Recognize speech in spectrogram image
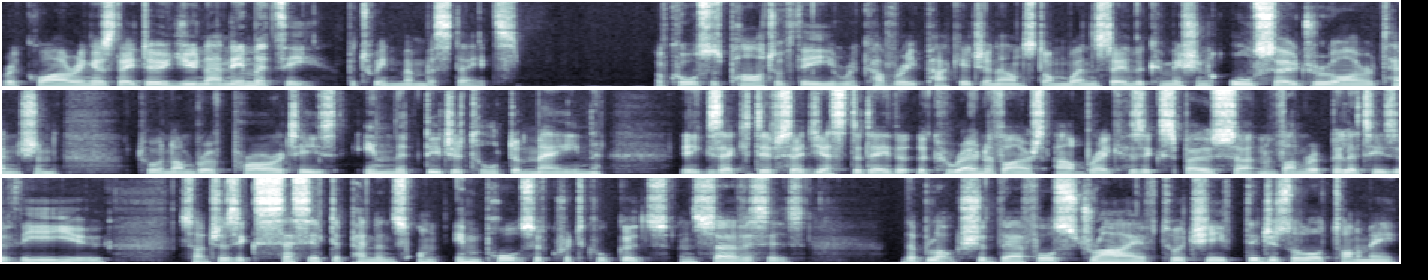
requiring, as they do, unanimity between member states. Of course, as part of the recovery package announced on Wednesday, the Commission also drew our attention to a number of priorities in the digital domain. The executive said yesterday that the coronavirus outbreak has exposed certain vulnerabilities of the EU, such as excessive dependence on imports of critical goods and services. The bloc should therefore strive to achieve digital autonomy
